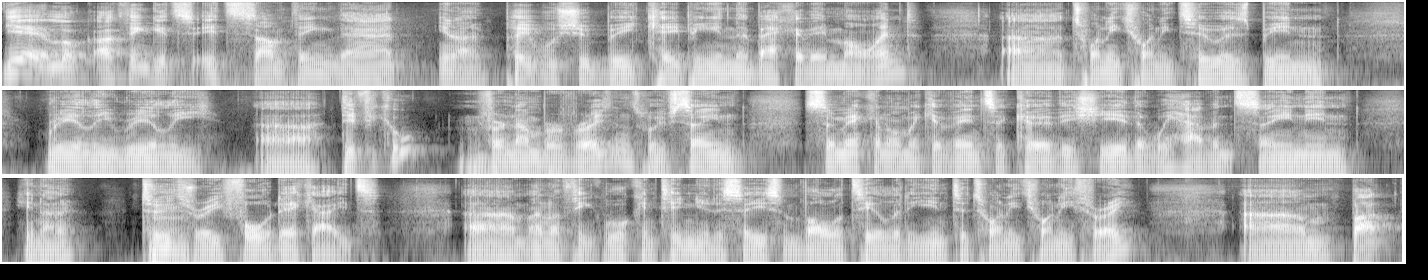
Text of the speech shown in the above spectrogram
yeah, look, I think it's it's something that you know people should be keeping in the back of their mind. Uh, 2022 has been really, really uh, difficult for a number of reasons. We've seen some economic events occur this year that we haven't seen in you know two, three, four decades, um, and I think we'll continue to see some volatility into 2023. Um, but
